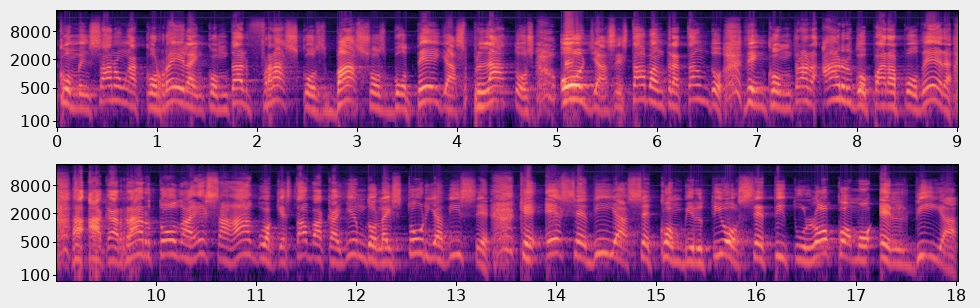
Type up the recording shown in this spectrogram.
comenzaron a correr a encontrar frascos, vasos, botellas, platos, ollas. Estaban tratando de encontrar algo para poder agarrar toda esa agua que estaba cayendo. La historia dice que ese día se convirtió, se tituló como el día.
